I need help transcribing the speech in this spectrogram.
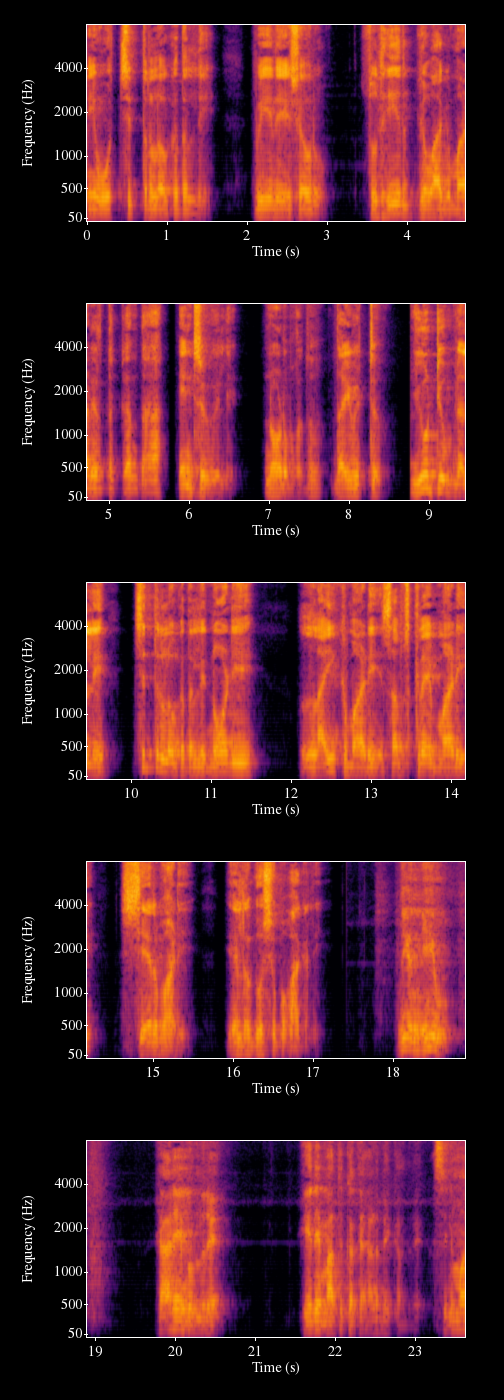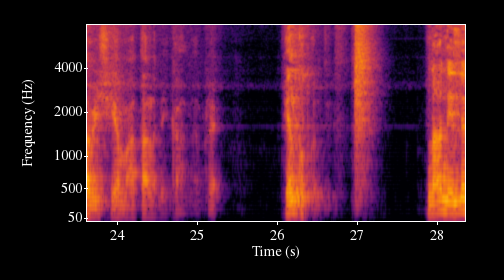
ನೀವು ಚಿತ್ರಲೋಕದಲ್ಲಿ ವೀರೇಶ್ ಅವರು ಸುದೀರ್ಘವಾಗಿ ಮಾಡಿರ್ತಕ್ಕಂತಹ ಇಂಟರ್ವ್ಯೂ ಇಲ್ಲಿ ನೋಡಬಹುದು ದಯವಿಟ್ಟು ಯೂಟ್ಯೂಬ್ನಲ್ಲಿ ಚಿತ್ರಲೋಕದಲ್ಲಿ ನೋಡಿ ಲೈಕ್ ಮಾಡಿ ಸಬ್ಸ್ಕ್ರೈಬ್ ಮಾಡಿ ಶೇರ್ ಮಾಡಿ. ಎಲ್ರಿಗೂ ಶುಭವಾಗಲಿ. ಈಗ ನೀವು ಯಾರೇ ಬಂದರೆ ಏನೇ ಮಾತುಕತೆ ಆಡಬೇಕಾದ್ರೆ ಸಿನಿಮಾ ವಿಷಯ ಮಾತಾಡಬೇಕಾದ್ರೆ ಎಲ್ಲಿ ಕೂತ್ಕೊಂತೀವಿ ನಾನು ಇಲ್ಲೇ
